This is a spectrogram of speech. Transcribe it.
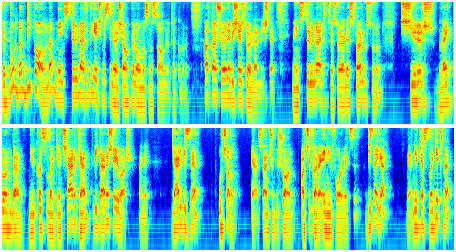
Ve burada bir puanla Manchester United'ı geçmesini ve şampiyon olmasını sağlıyor takımını. Hatta şöyle bir şey söylerler işte. Manchester United ve Sir Alex Ferguson'un Shearer Blackburn'dan Newcastle'a geçerken bir tane şey var. Hani gel bize uçalım. Yani sen çünkü şu an açık ara en iyi forvetsin. Bize gel. Yani Newcastle'a gitme.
